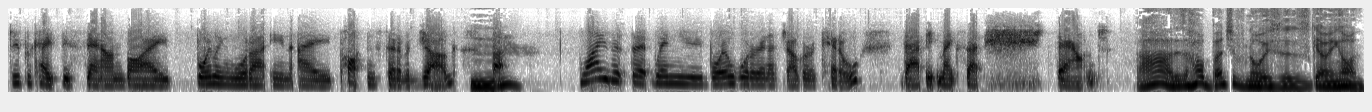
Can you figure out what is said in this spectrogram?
duplicate this sound by boiling water in a pot instead of a jug. Mm. But why is it that when you boil water in a jug or a kettle, that it makes that shh sound? Ah, there's a whole bunch of noises going on.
